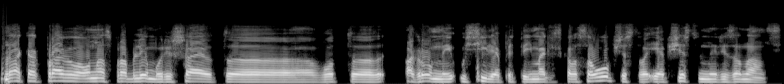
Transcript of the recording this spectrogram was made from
Да, как правило, у нас проблему решают э, вот э, огромные усилия предпринимательского сообщества и общественный резонанс.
